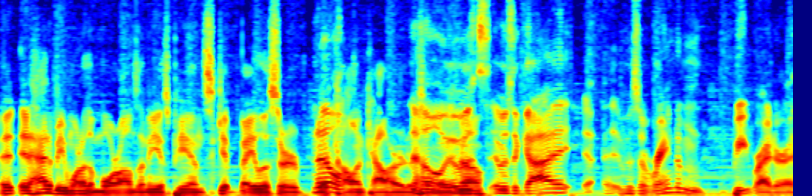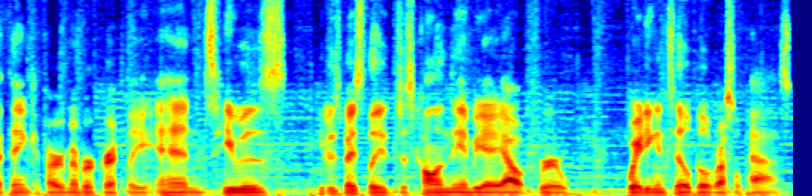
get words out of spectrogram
It, it had to be one of the morons on ESPN, Skip Bayless or like, No. Colin Cowherd or something. No, it was it was a guy. It was a random beat writer, I think, if I remember correctly, and he was he was basically just calling the NBA out for waiting until Bill Russell passed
